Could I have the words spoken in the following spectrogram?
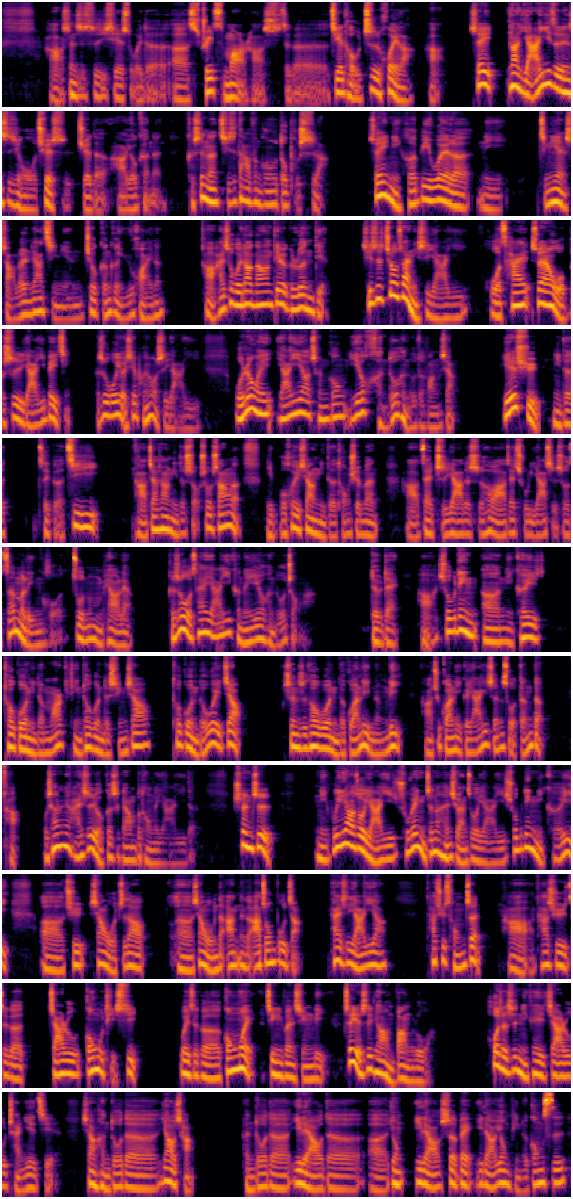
好，甚至是一些所谓的呃 street smart 哈，这个街头智慧啦，哈，所以那牙医这件事情，我确实觉得哈有可能，可是呢，其实大部分工作都不是啊，所以你何必为了你经验少了人家几年就耿耿于怀呢？好，还是回到刚刚第二个论点，其实就算你是牙医。我猜，虽然我不是牙医背景，可是我有些朋友是牙医。我认为牙医要成功，也有很多很多的方向。也许你的这个记忆好，加上你的手受伤了，你不会像你的同学们好在植牙的时候啊，在处理牙齿的时候这么灵活，做那么漂亮。可是我猜牙医可能也有很多种啊，对不对？好，说不定呃，你可以透过你的 marketing，透过你的行销，透过你的卫教，甚至透过你的管理能力。啊，去管理一个牙医诊所等等。好，我相信还是有各式各样不同的牙医的，甚至你不一定要做牙医，除非你真的很喜欢做牙医，说不定你可以呃去像我知道呃像我们的阿那个阿中部长，他也是牙医啊，他去从政啊，他去这个加入公务体系，为这个公位尽一份心力，这也是一条很棒的路啊。或者是你可以加入产业界，像很多的药厂。很多的医疗的呃用医疗设备、医疗用品的公司，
